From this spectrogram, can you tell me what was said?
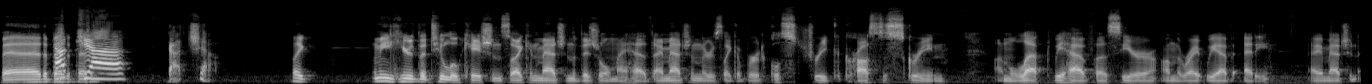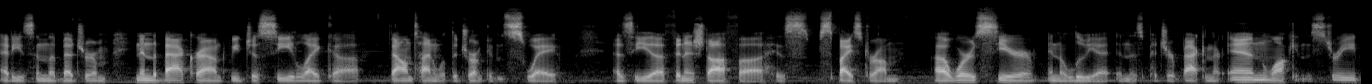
Better, better, better. Gotcha. Gotcha. Like, let me hear the two locations so I can imagine the visual in my head. I imagine there's like a vertical streak across the screen. On the left, we have uh, Seer. On the right, we have Eddie. I imagine Eddie's in the bedroom. And in the background, we just see like uh, Valentine with the drunken sway as he uh, finished off uh, his spiced rum. Uh, where's Seer and Aluya in this picture? Back in their inn, walking the street.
